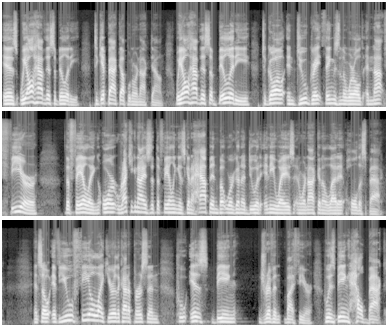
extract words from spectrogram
is we all have this ability to get back up when we're knocked down. We all have this ability to go out and do great things in the world and not fear the failing or recognize that the failing is going to happen, but we're going to do it anyways and we're not going to let it hold us back. And so if you feel like you're the kind of person who is being driven by fear, who is being held back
